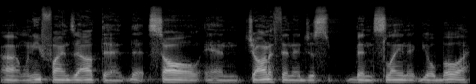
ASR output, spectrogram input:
uh, when he finds out that, that Saul and Jonathan had just been slain at Gilboa,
